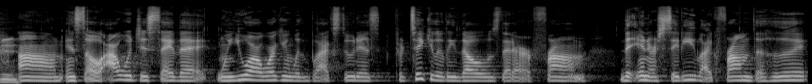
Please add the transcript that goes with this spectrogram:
yeah, yeah. Um, and so i would just say that when you are working with black students particularly those that are from the inner city, like from the hood,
